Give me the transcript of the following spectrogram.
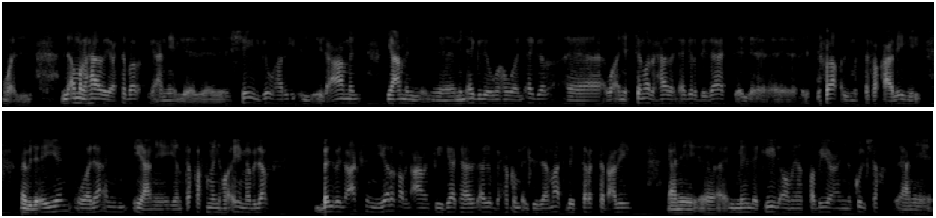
والأمر هذا يعتبر يعني الشيء الجوهري العامل يعمل من أجله وهو الأجر آه، وأن يستمر هذا الأجر بذات الاتفاق المتفق عليه مبدئيا ولا أن يعني ينتقص منه أي مبلغ بل بالعكس انه يرغب العامل في ايجاد هذا الأجر بحكم الالتزامات اللي تترتب عليه يعني آه، من الاكيد أو من الطبيعي إن كل شخص يعني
